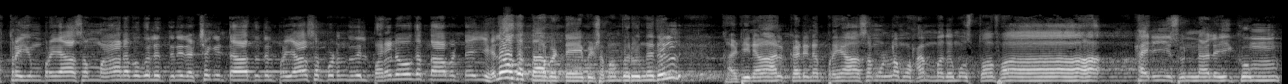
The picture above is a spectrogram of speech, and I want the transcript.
അത്രയും പ്രയാസം മാനവകുലത്തിന് രക്ഷ കിട്ടാത്തതിൽ പ്രയാസപ്പെടുന്നതിൽ പരലോകത്താവട്ടെ ഇഹലോകത്താവട്ടെ വിഷമം വരുന്നതിൽ കഠിനാൽ കഠിന പ്രയാസമുള്ള മുഹമ്മദ് മുസ്തഫ. ഹരീസുൻ അലൈക്കും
